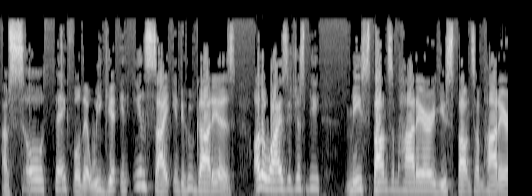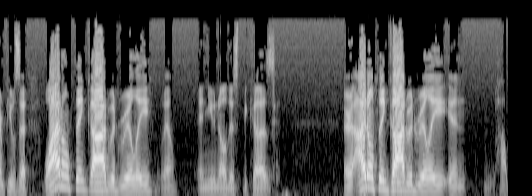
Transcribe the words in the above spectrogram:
I'm so thankful that we get an insight into who God is. Otherwise, it'd just be me spouting some hot air, you spouting some hot air, and people said, Well, I don't think God would really, well, and you know this because, or I don't think God would really, and how,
